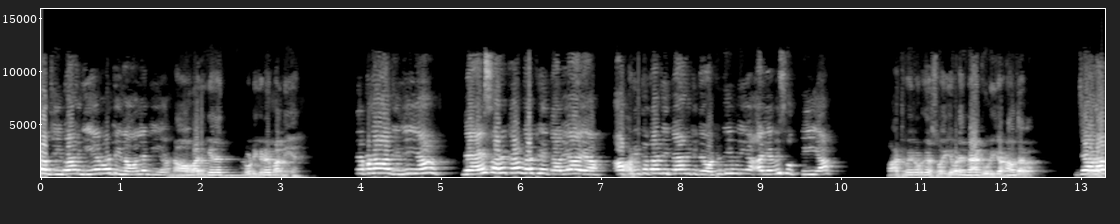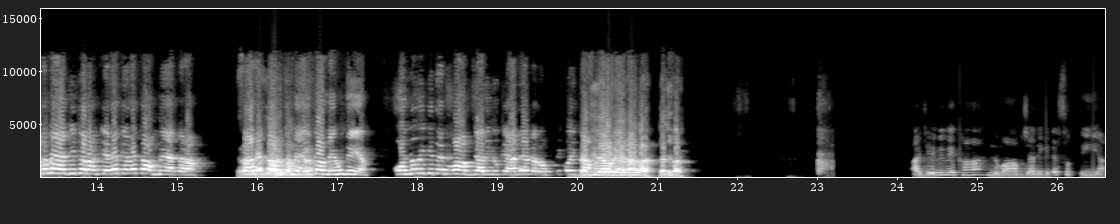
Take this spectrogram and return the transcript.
ਸਬਜ਼ੀ ਬਣ ਗਈ ਆ ਰੋਟੀ ਲਾਉਣ ਲੱਗੀ ਆ। 9 ਵੱਜ ਗਏ ਤੇ ਰੋਟੀ ਕਿਹੜੇ ਬਣਨੀ ਹੈ ਤੇ ਬਣਾ ਦਿੰਨੀ ਆ। ਮੈਂ ਹੀ ਸਾਰੇ ਘਰ ਦਾ ਠੇਕਾ ਲਿਆ ਆ। ਆਪਣੀ ਤਾਂ ਤੁਹਾਡੀ ਭੈਣ ਕਿਤੇ ਉੱਠਦੀ ਵੀ ਨਹੀਂ ਆ ਅਜੇ ਵੀ ਸੁੱਤੀ ਆ। 8 ਵਜੇ ਉੱਠ ਕੇ ਸੋਈ ਵੜੇ ਮੈਂ ਡਿਊਟੀ ਜਾਣਾ ਹੁੰਦਾ ਵਾ। ਜਾਣਾ ਤਾਂ ਮੈਂ ਕੀ ਕਰਾਂ ਕਿਹੜੇ ਕਿਹੜੇ ਕੰਮ ਮੈਂ ਕਰਾਂ? ਸਾਰੇ ਕੰਮ ਤਾਂ ਮੈਂ ਹੀ ਕਰਾਂ। ਕਰਨੇ ਹੁੰਦੇ ਆ। ਉਹਨੂੰ ਵੀ ਕਿਤੇ ਨਵਾਬਜਾਰੀ ਨੂੰ ਕਹਿ ਦਿਆ ਕਰੋ ਵੀ ਕੋਈ ਕੰਮ ਜਲਦੀ ਨਾਲ ਰੋਟੀ ਲੈਣਾ ਕਰ ਜਲਦੀ ਕਰ ਅਜੇ ਵੀ ਵੇਖਾਂ ਨਵਾਬਜਾਦੀ ਕਿਤੇ ਸੁੱਤੀ ਆ।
